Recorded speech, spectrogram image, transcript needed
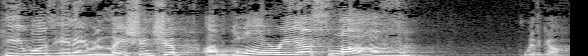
He was in a relationship of glorious love with God.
